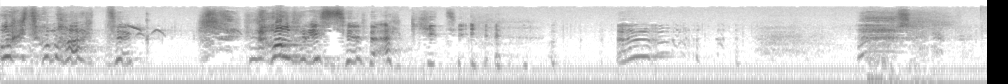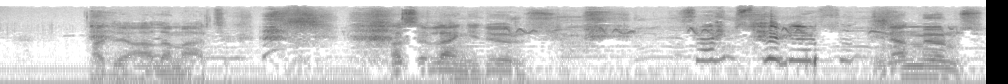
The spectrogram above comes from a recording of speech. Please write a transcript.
Bıktım artık. Ne olur izin ver gideyim. Hadi ağlama artık. Hazırlan gidiyoruz. Sahi mi söylüyorsun? İnanmıyor musun?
